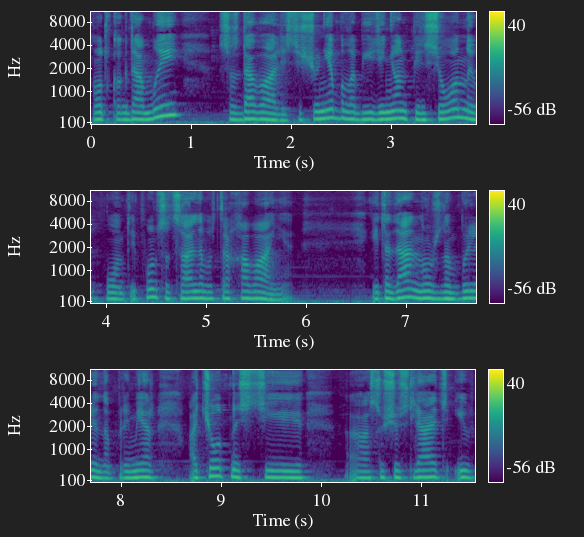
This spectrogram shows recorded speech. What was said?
Но вот когда мы создавались, еще не был объединен пенсионный фонд и фонд социального страхования. И тогда нужно были, например, отчетности э, осуществлять и,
